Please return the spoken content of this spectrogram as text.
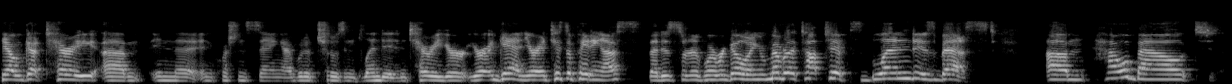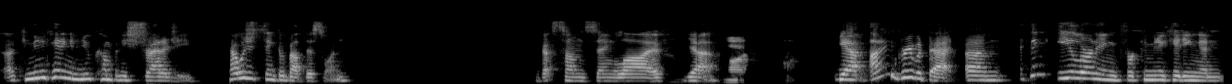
yeah, we've got Terry um, in the in questions saying I would have chosen blended. And Terry, you're you're again you're anticipating us. That is sort of where we're going. Remember the top tips: blend is best. Um, how about uh, communicating a new company strategy? How would you think about this one? I've got some saying live. Yeah. Live. Yeah, I agree with that. Um, I think e-learning for communicating a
